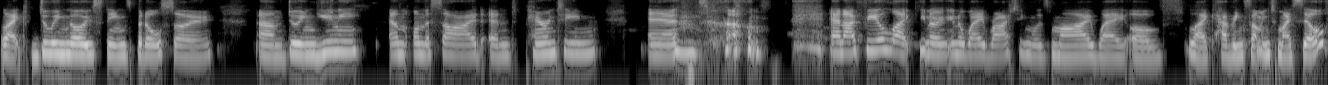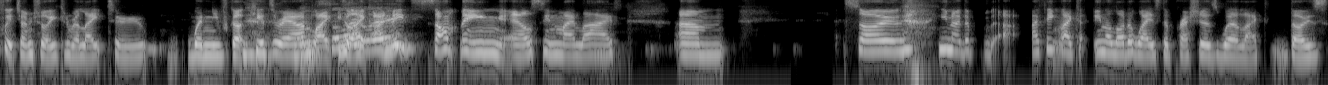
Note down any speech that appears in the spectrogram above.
like doing those things, but also um, doing uni and on the side and parenting and um, and I feel like you know in a way writing was my way of like having something to myself which I'm sure you can relate to when you've got kids around like you're like I need something else in my life. Um so you know the i think like in a lot of ways the pressures were like those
